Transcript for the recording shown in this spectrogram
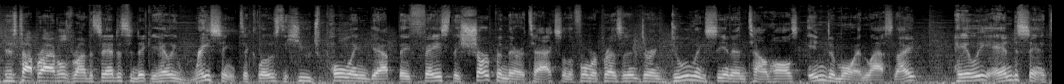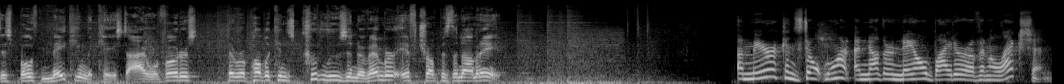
His top rivals, Ron DeSantis and Nikki Haley, racing to close the huge polling gap they face. They sharpened their attacks on the former president during dueling CNN town halls in Des Moines last night. Haley and DeSantis both making the case to Iowa voters that Republicans could lose in November if Trump is the nominee. Americans don't want another nail biter of an election.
